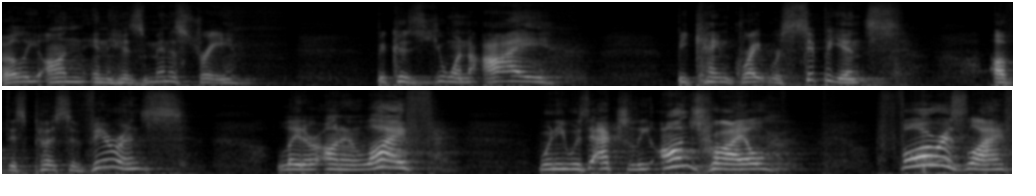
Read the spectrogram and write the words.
early on in his ministry because you and I became great recipients of this perseverance later on in life when he was actually on trial for his life.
